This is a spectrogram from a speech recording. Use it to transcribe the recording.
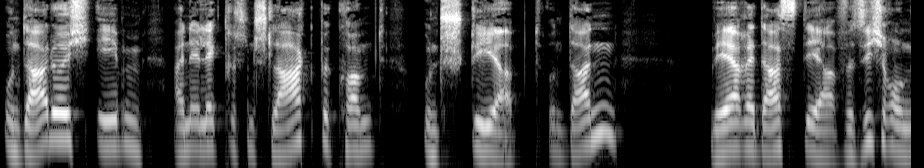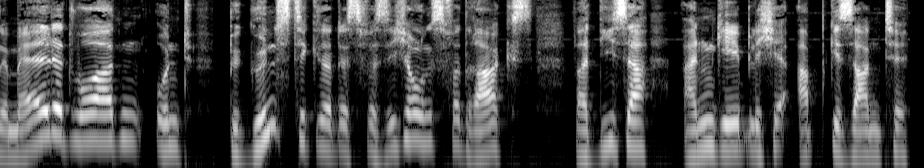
und dadurch eben einen elektrischen Schlag bekommt und stirbt. Und dann wäre das der Versicherung gemeldet worden und Begünstigter des Versicherungsvertrags war dieser angebliche Abgesandte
